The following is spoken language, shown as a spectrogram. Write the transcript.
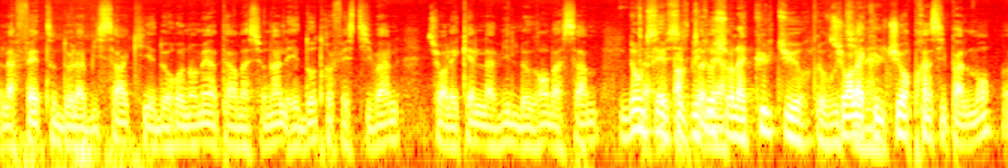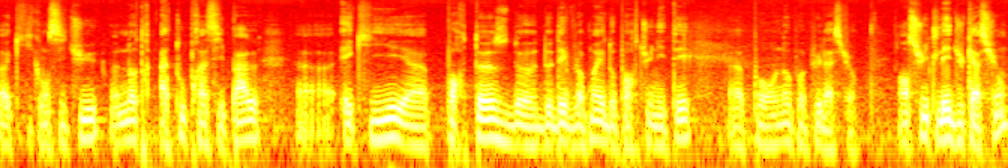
la fête de l'Abissa qui est de renommée internationale et d'autres festivals sur lesquels la ville de Grand Bassam Donc c'est plutôt sur la culture que vous Sur la culture principalement euh, qui constitue notre atout principal euh, et qui est porteuse de, de, développement et d'opportunités pour nos populations. Ensuite, l'éducation,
